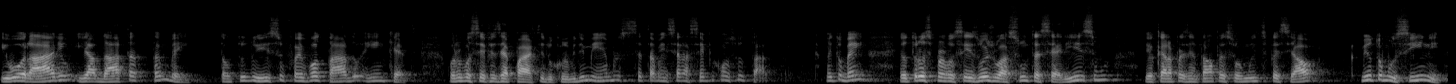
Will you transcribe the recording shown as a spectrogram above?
e o horário e a data também. Então, tudo isso foi votado em enquete. Quando você fizer parte do clube de membros, você também será sempre consultado. Muito bem, eu trouxe para vocês hoje o assunto é seríssimo e eu quero apresentar uma pessoa muito especial. Milton Mussini,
